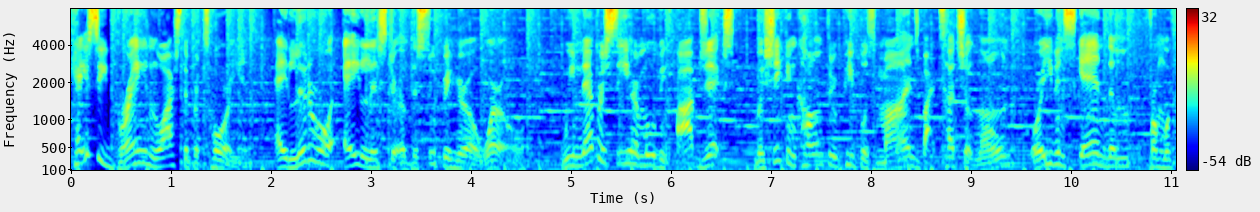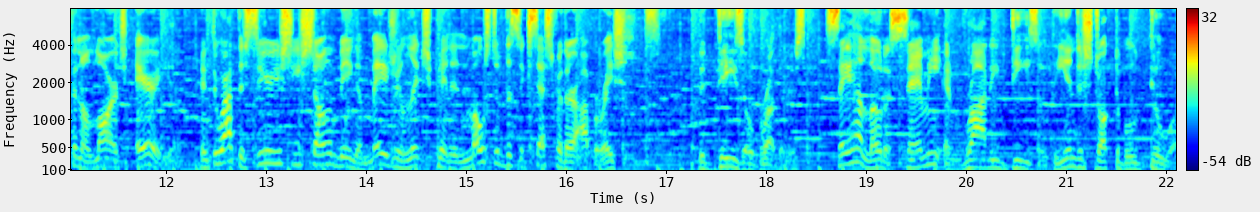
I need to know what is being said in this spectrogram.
Casey brainwashed the Praetorian, a literal A-lister of the superhero world. We never see her moving objects, but she can comb through people's minds by touch alone, or even scan them from within a large area. And throughout the series, she's shown being a major linchpin in most of the success for their operations. The Diesel brothers. Say hello to Sammy and Roddy Diesel, the indestructible duo.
